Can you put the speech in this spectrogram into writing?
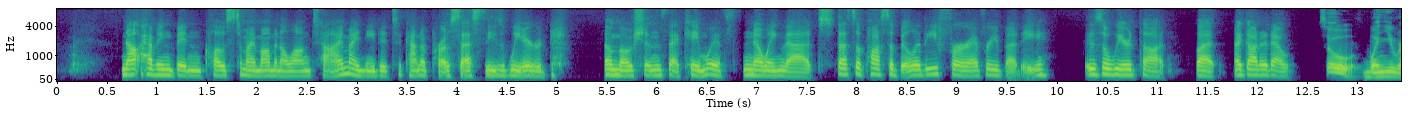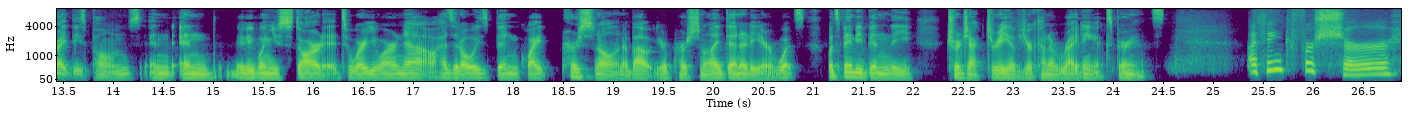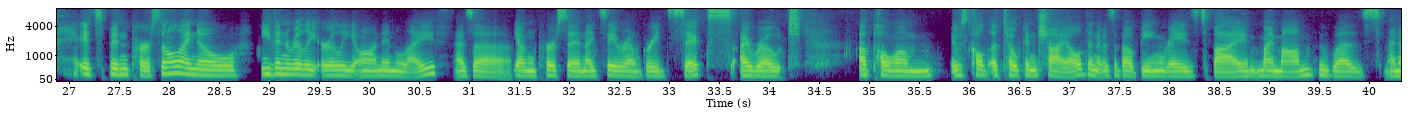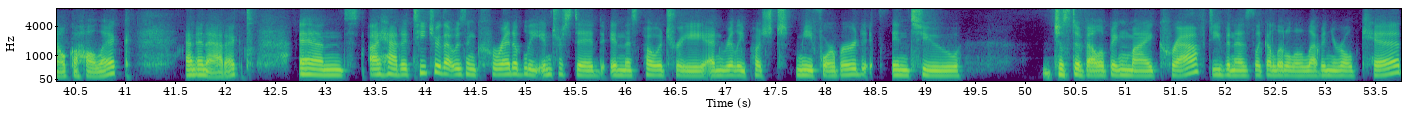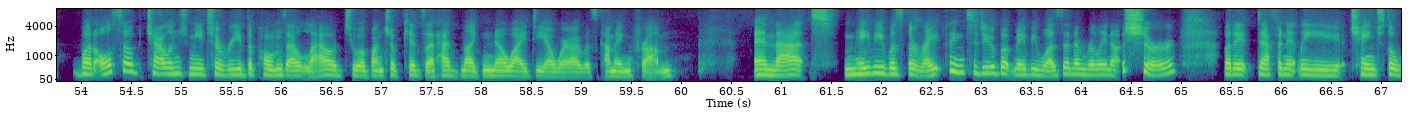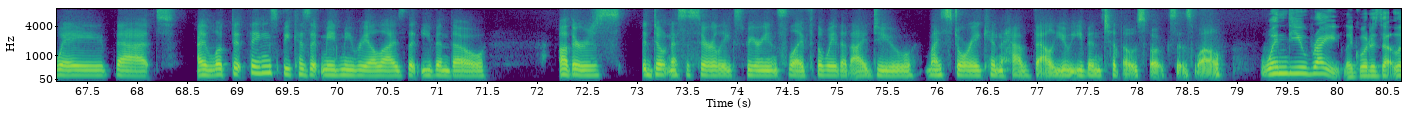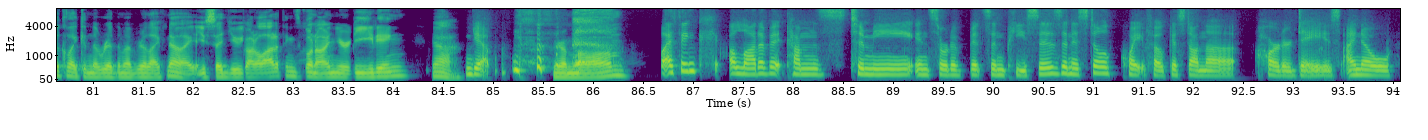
not having been close to my mom in a long time, I needed to kind of process these weird emotions that came with knowing that that's a possibility for everybody is a weird thought, but I got it out. So when you write these poems and and maybe when you started to where you are now, has it always been quite personal and about your personal identity or what's what's maybe been the trajectory of your kind of writing experience? I think for sure it's been personal. I know even really early on in life, as a young person, I'd say around grade six, I wrote a poem. It was called A Token Child, and it was about being raised by my mom, who was an alcoholic and an addict. And I had a teacher that was incredibly interested in this poetry and really pushed me forward into just developing my craft even as like a little 11 year old kid but also challenged me to read the poems out loud to a bunch of kids that had like no idea where i was coming from and that maybe was the right thing to do but maybe wasn't i'm really not sure but it definitely changed the way that i looked at things because it made me realize that even though others don't necessarily experience life the way that i do my story can have value even to those folks as well When do you write? Like what does that look like in the rhythm of your life now? You said you got a lot of things going on. You're eating. Yeah. yep You're a mom. I think a lot of it comes to me in sort of bits and pieces and is still quite focused on the harder days. I know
